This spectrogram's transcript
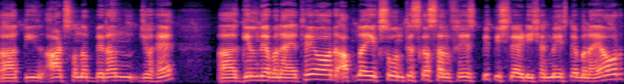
तीन, आठ सौ नब्बे रन जो है गिल ने बनाए थे और अपना एक सौ उनतीस का सरफेस भी पिछले एडिशन में इसने बनाया और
